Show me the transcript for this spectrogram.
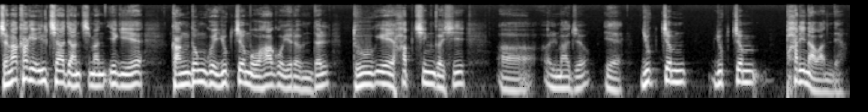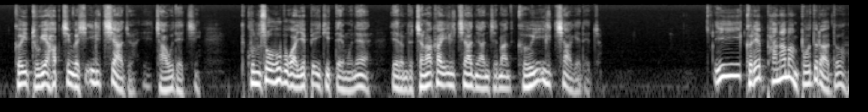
정확하게 일치하지 않지만 여기에 강동구의 6.5하고 여러분들 두 개 합친 것이 어 얼마죠? 예. 6.6.8이 나왔네요. 거의 두 개 합친 것이 일치하죠. 좌우됐지. 군소 후보가 옆에 있기 때문에 여러분들 정확하게 일치하지 않지만 거의 일치하게 되죠. 이 그래프 하나만 보더라도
